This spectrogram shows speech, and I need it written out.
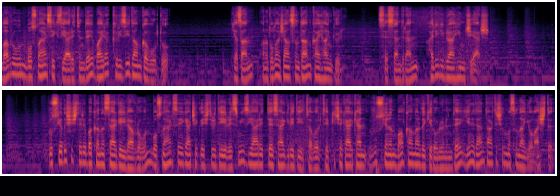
Lavrov'un Bosna Hersek ziyaretinde bayrak krizi damga vurdu. Yazan Anadolu Ajansı'ndan Kayhan Gül Seslendiren Halil İbrahim Ciğer Rusya Dışişleri Bakanı Sergey Lavrov'un Bosna Hersek'e gerçekleştirdiği resmi ziyarette sergilediği tavır tepki çekerken Rusya'nın Balkanlardaki rolünün de yeniden tartışılmasına yol açtı.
